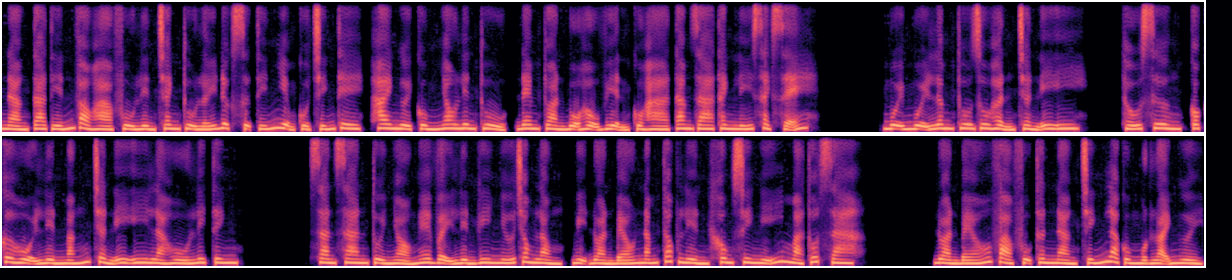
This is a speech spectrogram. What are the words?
Nàng ta tiến vào Hà phủ liền tranh thủ lấy được sự tín nhiệm của chính thê, hai người cùng nhau liên thủ, đem toàn bộ hậu viện của Hà Tam gia thanh lý sạch sẽ. Muội muội Lâm Thu Du hận Trần Y Y, thấu xương, có cơ hội liền mắng Trần Y Y là hồ ly tinh. San san tuổi nhỏ nghe vậy liền ghi nhớ trong lòng, bị đoàn béo nắm tóc liền không suy nghĩ mà thốt ra. Đoàn béo và phụ thân nàng chính là cùng một loại người,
